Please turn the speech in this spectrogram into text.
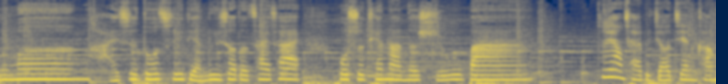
我们还是多吃一点绿色的菜菜，或是天然的食物吧，这样才比较健康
